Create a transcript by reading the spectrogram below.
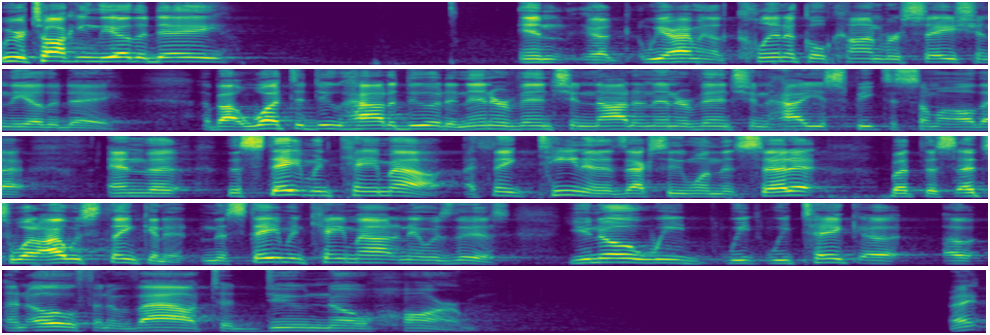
We were talking the other day, in, uh, we were having a clinical conversation the other day about what to do, how to do it, an intervention, not an intervention, how you speak to someone, all that. And the, the statement came out. I think Tina is actually the one that said it, but this, that's what I was thinking it. And the statement came out, and it was this You know, we, we, we take a, a, an oath and a vow to do no harm. Right?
